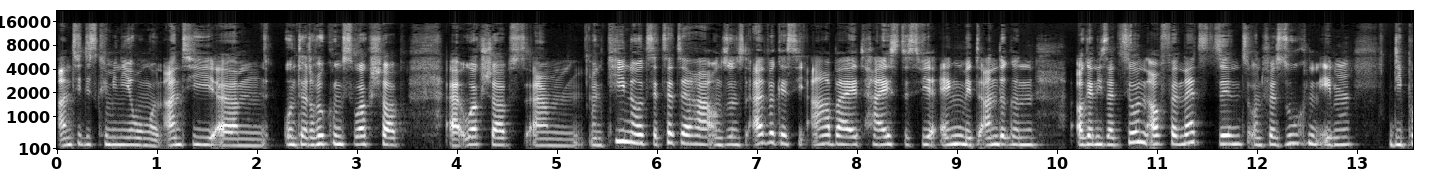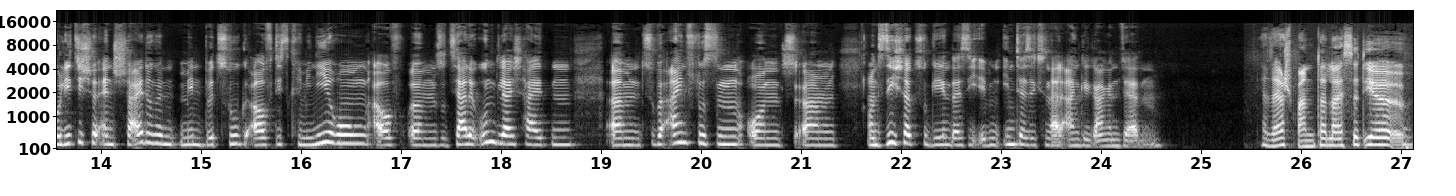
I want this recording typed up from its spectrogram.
Antidiskriminierung und Anti-Unterdrückungsworkshop, ähm, äh, Workshops ähm, und Keynotes etc. Und sonst Advocacy-Arbeit heißt, dass wir eng mit anderen Organisationen auch vernetzt sind und versuchen eben die politische Entscheidungen mit Bezug auf Diskriminierung, auf ähm, soziale Ungleichheiten ähm, zu beeinflussen und, ähm, und sicherzugehen, dass sie eben intersektional angegangen werden. Ja, sehr spannend. Da leistet ihr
